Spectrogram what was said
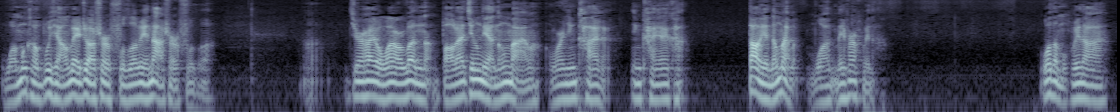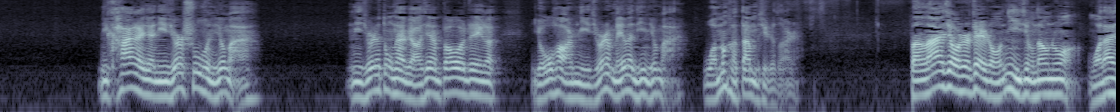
我们可不想为这事儿负责，为那事儿负责啊！今儿还有网友问呢，宝来经典能买吗？我说您开开，您开开看，到底能买吗？我没法回答。我怎么回答呀？你开开去，你觉得舒服你就买。你觉得动态表现，包括这个油耗什么，你觉得没问题你就买，我们可担不起这责任。本来就是这种逆境当中，我在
